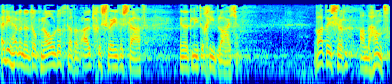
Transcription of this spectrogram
En die hebben het ook nodig dat het uitgeschreven staat in het liturgieblaadje. Wat is er aan de hand?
